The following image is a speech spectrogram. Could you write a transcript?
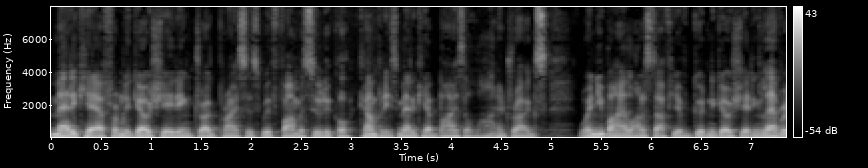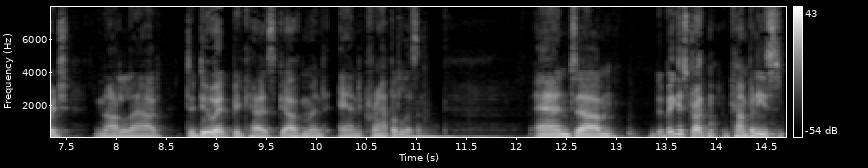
Medicare from negotiating drug prices with pharmaceutical companies. Medicare buys a lot of drugs. When you buy a lot of stuff, you have good negotiating leverage, not allowed to do it because government and capitalism. And um, the biggest drug companies,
